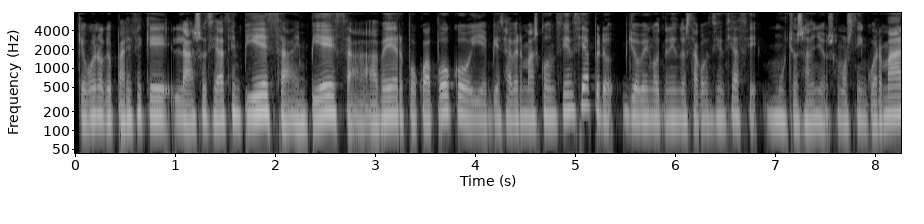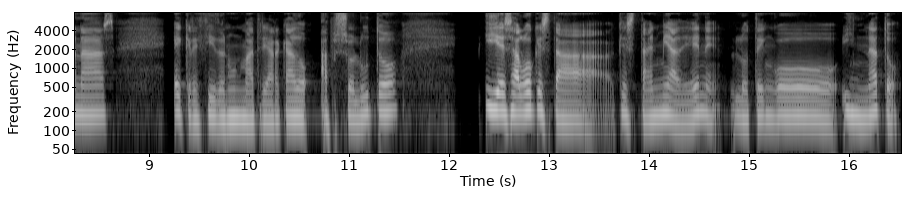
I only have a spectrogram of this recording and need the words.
que bueno, que parece que la sociedad empieza, empieza a ver poco a poco y empieza a haber más conciencia, pero yo vengo teniendo esta conciencia hace muchos años. Somos cinco hermanas, he crecido en un matriarcado absoluto y es algo que está, que está en mi ADN, lo tengo innato.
